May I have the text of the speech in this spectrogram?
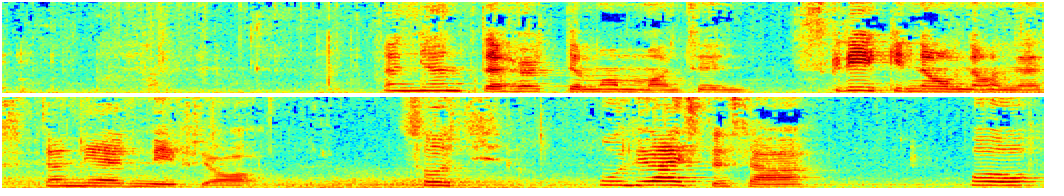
En jente hørte mammaen sin skrike navnet hans fra nedenifra. Så hun reiste seg, og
